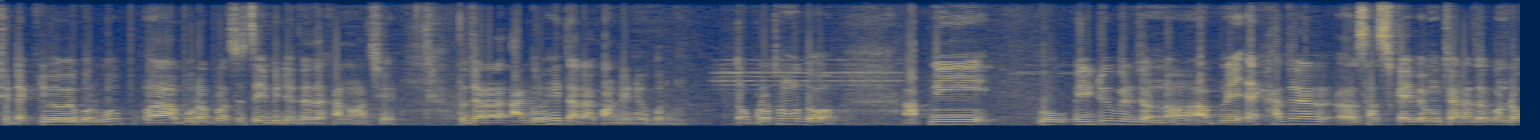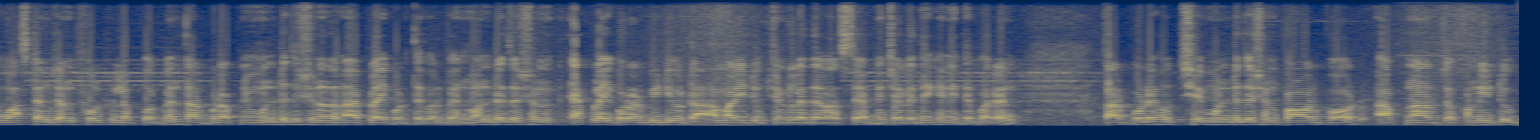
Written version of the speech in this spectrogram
সেটা কীভাবে করব পুরো প্রসেস এই ভিডিওতে দেখানো আছে। তো যারা আগ্রহী, তারা কন্টিনিউ করুন। তো প্রথমত, আপনি ইউটিউবের জন্য আপনি এক হাজার সাবস্ক্রাইব এবং চার হাজার ঘণ্টা ওয়াচ টাইম যখন ফুল ফিল আপ করবেন। তারপর আপনি মনিটাইজেশন অ্যাপ্লাই করতে পারবেন। মনিটাইজেশন অ্যাপ্লাই করার ভিডিওটা আমার ইউটিউব চ্যানেলে দেওয়া আছে, আপনি চাইলে দেখে নিতে পারেন। তারপরে হচ্ছে মনিটাইজেশন পাওয়ার পর আপনার যখন ইউটিউব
